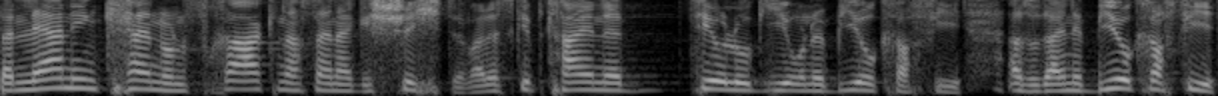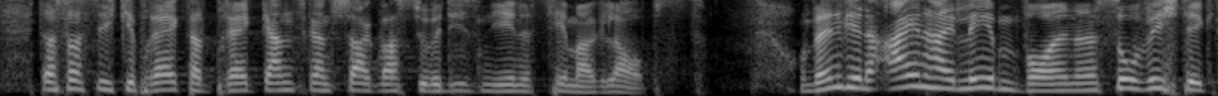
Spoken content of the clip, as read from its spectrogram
dann lerne ihn kennen und frag nach seiner Geschichte, weil es gibt keine Theologie ohne Biografie. Also deine Biografie, das, was dich geprägt hat, prägt ganz, ganz stark, was du über diesen jenes Thema glaubst. Und wenn wir in Einheit leben wollen, dann ist es so wichtig,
